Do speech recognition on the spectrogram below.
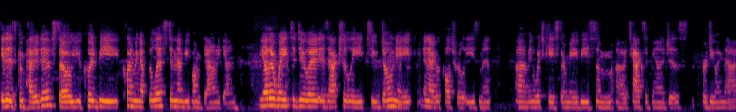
it is competitive. So you could be climbing up the list and then be bumped down again. The other way to do it is actually to donate an agricultural easement, um, in which case there may be some uh, tax advantages for doing that.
